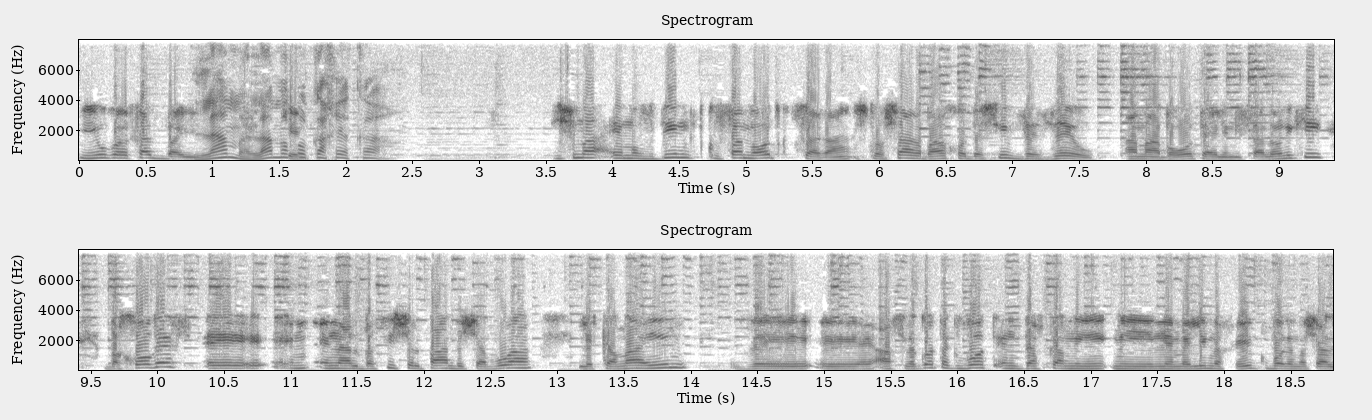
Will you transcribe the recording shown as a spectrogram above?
יורו אחד באי. למה? למה כן. כל כך יקר? תשמע, הם עובדים תקופה מאוד קצרה, שלושה ארבעה חודשים, וזהו, המעבורות האלה מסלוניקי. בחורף אה, הם, הן על בסיס של פעם בשבוע לכמה איים, וההפלגות הגבוהות הן דווקא מנמלים אחרים, כמו למשל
